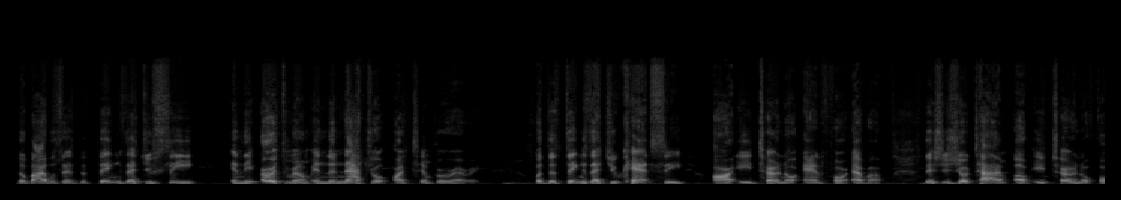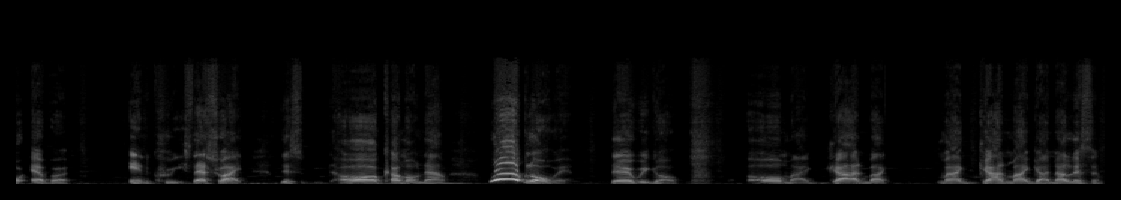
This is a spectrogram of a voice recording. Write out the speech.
The Bible says the things that you see in the earth realm, in the natural, are temporary. But the things that you can't see are eternal and forever. This is your time of eternal forever increase. That's right. This, oh, come on now. Woo, glory. There we go. Oh my God, my my God, my God. Now listen.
